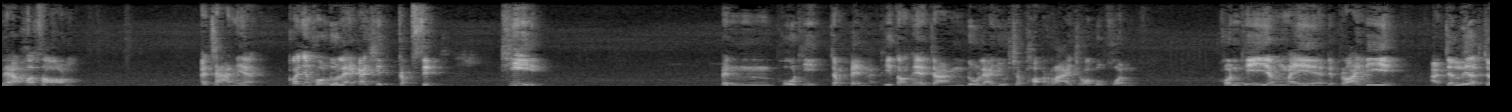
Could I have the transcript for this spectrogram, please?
แล้วข้อสองอาจารย์เนี่ย ก็ยังคงดูแลใกล้ชิดกับสิทธิ์ที่ เป็นผู้ที่จำเป็นอะที่ต้องให้อาจารย์ดูแลอยู่เฉพาะรายเฉพาะบุคคล คนที่ยังไม่เรียบร้อยดี อาจจะเลือกเฉ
